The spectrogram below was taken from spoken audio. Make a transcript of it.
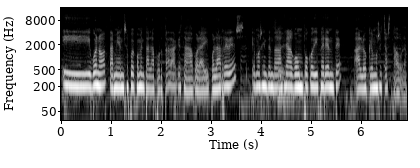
Y bueno, también se puede comentar la portada que está por ahí por las redes. Hemos intentado Sí. hacer algo un poco diferente a lo que hemos hecho hasta ahora.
